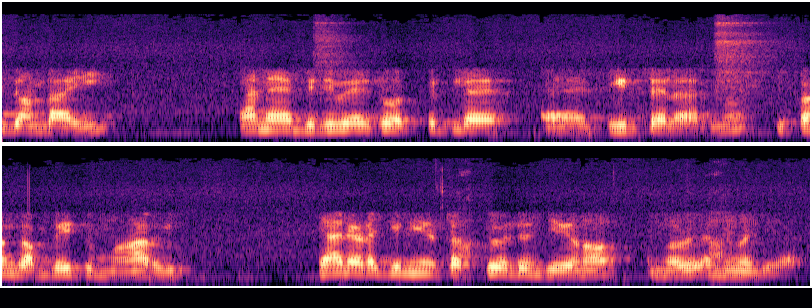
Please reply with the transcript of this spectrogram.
ഇതുണ്ടായി. ഞാൻ ബിരിവേഴ്സ് ഹോസ്പിറ്റലിലെ ചികിത്സയിലായിരുന്നു. ഇപ്പം കംപ്ലീറ്റ് മാറി. ഞാൻ ഇടയ്ക്ക് ഇനി ടെസ്റ്റ് വല്ലതും ചെയ്യണോ എന്ന് വേണ്ടിയാണ്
